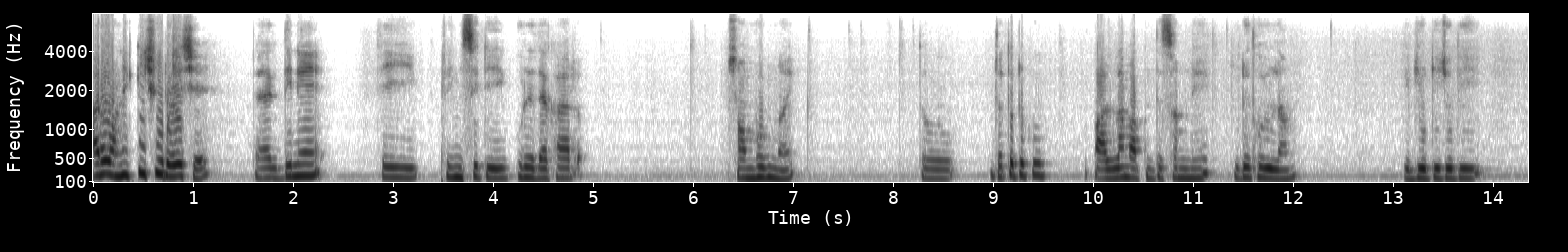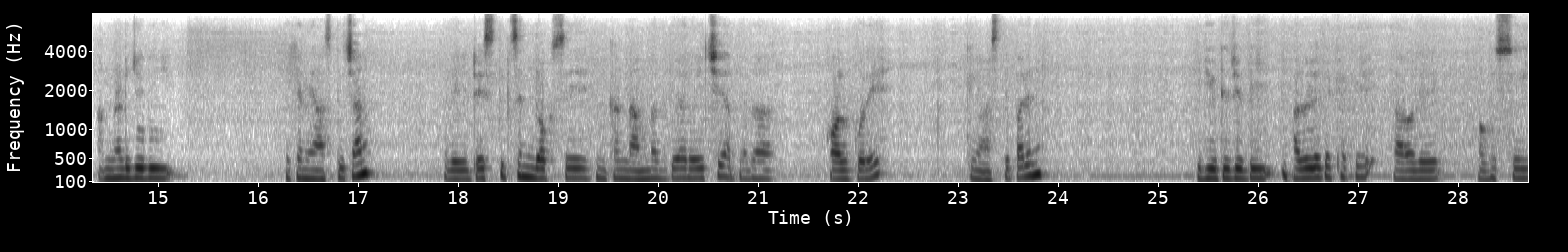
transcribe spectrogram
আরও অনেক কিছু রয়েছে। তা একদিনে এই ফিল্ম সিটি ঘুরে দেখার সম্ভব নয়। তো যতটুকু পারলাম আপনাদের সামনে তুলে ধরলাম। ভিডিওটি যদি আপনারা যদি এখানে আসতে চান, তাহলে ডেসক্রিপশন বক্সে এখানকার নাম্বার দেওয়া রয়েছে। আপনারা কল করে কেউ আসতে পারেন। ভিডিওটি যদি ভালো লেগে থাকে, তাহলে অবশ্যই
